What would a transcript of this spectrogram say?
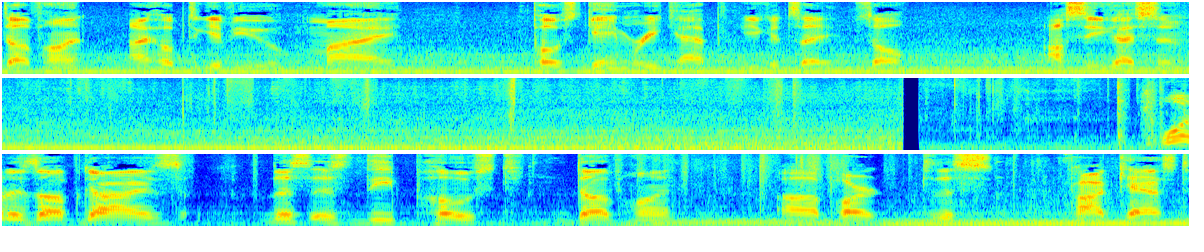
dove hunt, I hope to give you my post game recap, you could say. So I'll see you guys soon. What is up, guys? This is the post dove hunt uh, part to this podcast.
